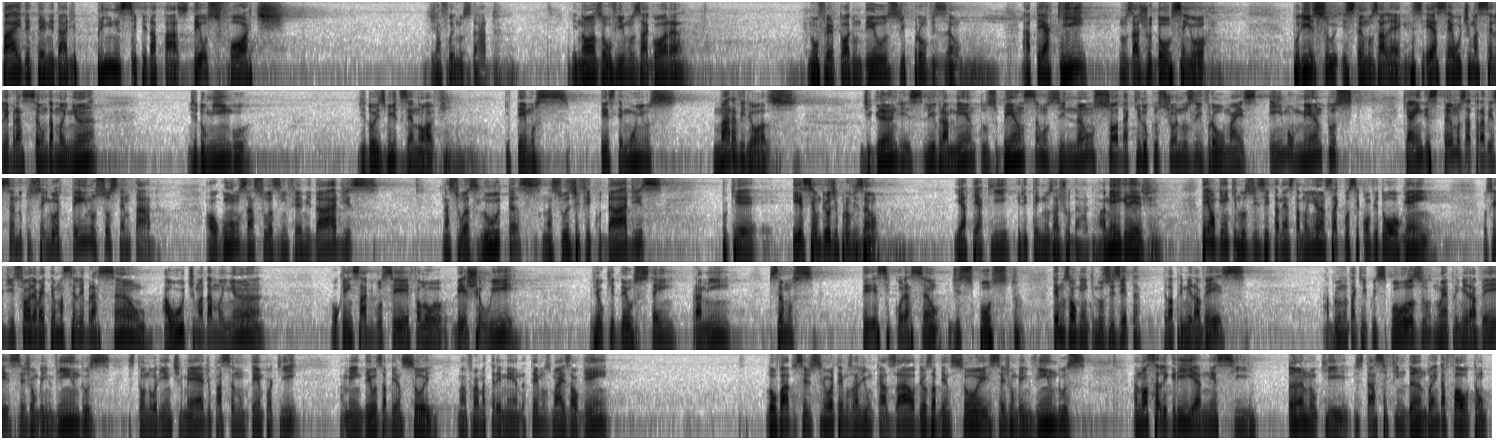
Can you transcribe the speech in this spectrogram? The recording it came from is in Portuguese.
Pai da eternidade, príncipe da paz, Deus forte, já foi nos dado. E nós ouvimos agora no ofertório um Deus de provisão. Até aqui nos ajudou o Senhor. Por isso estamos alegres. Essa é a última celebração da manhã de domingo de 2019. E temos testemunhos maravilhosos de grandes livramentos, bênçãos, e não só daquilo que o Senhor nos livrou, mas em momentos que ainda estamos atravessando, que o Senhor tem nos sustentado. Alguns nas suas enfermidades, nas suas lutas, nas suas dificuldades, porque esse é um Deus de provisão. E até aqui ele tem nos ajudado. Amém, igreja? Tem alguém que nos visita nesta manhã? Sabe que você convidou alguém? Você disse: Olha, vai ter uma celebração, a última da manhã. Ou quem sabe você falou: Deixa eu ir, ver o que Deus tem para mim. Precisamos ter esse coração disposto. Temos alguém que nos visita pela primeira vez? A Bruna está aqui com o esposo, não é a primeira vez, sejam bem-vindos. Estão no Oriente Médio, passando um tempo aqui. Amém? Deus abençoe de uma forma tremenda. Temos mais alguém? Louvado seja o Senhor, temos ali um casal, Deus abençoe, sejam bem-vindos. A nossa alegria nesse ano que está se findando, ainda faltam,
